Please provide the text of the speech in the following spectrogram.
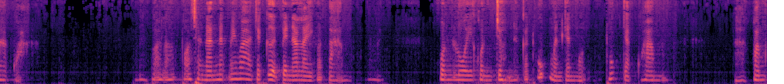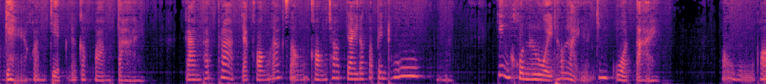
มากกว่า เพราะเพราะฉะนั้นนะไม่ว่าจะเกิดเป็นอะไรก็ตาม คนรวยคนจนนะก็ทุกข์เหมือนกันหมด ทุกข์จากความความแก่ความเจ็บแล้วก็ความตาย การพัดพรากจากของรักสองของชอบใจแล้วก็เป็นทุกข์ยิ่งคนรวยเท่าไหร่ยิ่งกลัวตายเพราะโอ้โหพอ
